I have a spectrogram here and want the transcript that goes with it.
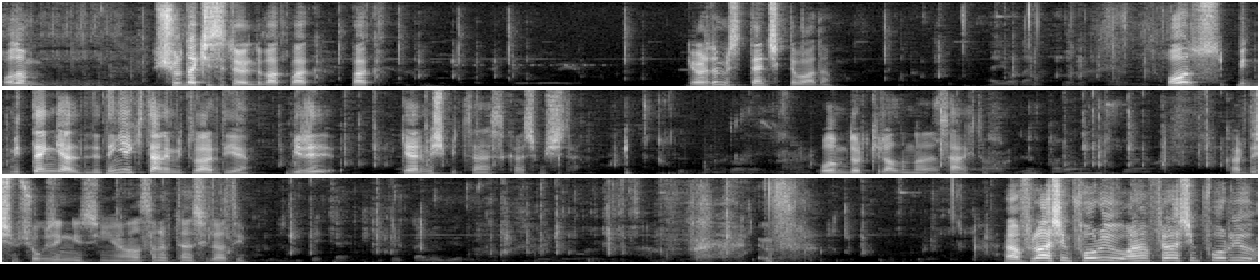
Oğlum şuradaki City öldü. Bak bak bak. Gördün mü? City'den çıktı bu adam. O midden geldi. Dedin ya iki tane mid var diye. Biri gelmiş bir tanesi kaçmıştı. Oğlum 4 kill aldım lan. Sakin. Kardeşim çok zenginsin ya. Al sana bir tane silah atayım. bir tek ben, bir tek ben ölüyorum. I'm flashing for you. I'm flashing for you.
